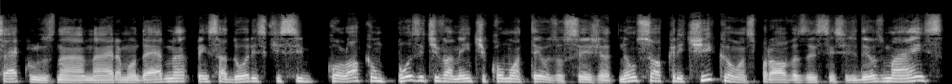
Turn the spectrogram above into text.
séculos, na, na era moderna, pensadores que se colocam positivamente como ateus, ou seja, não só criticam as provas da existência de Deus, mas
